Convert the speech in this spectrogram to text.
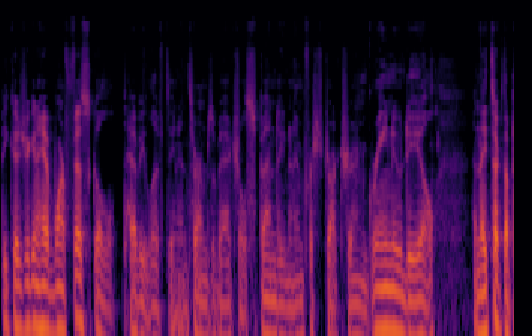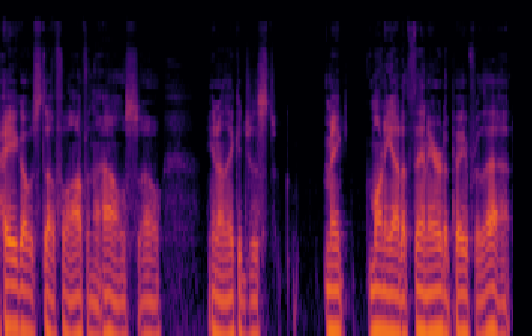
because you're going to have more fiscal heavy lifting in terms of actual spending and infrastructure and Green New Deal and they took the PAYGO stuff off in the house, so you know they could just make money out of thin air to pay for that.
